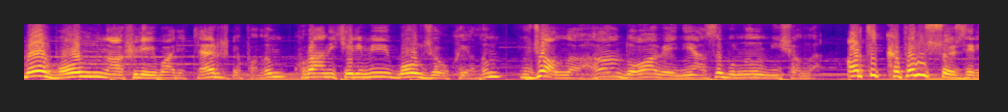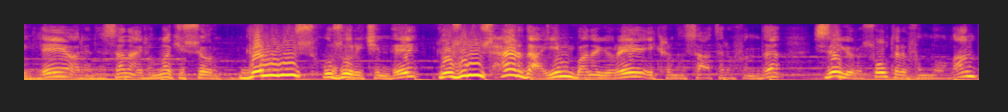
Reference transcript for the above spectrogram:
bol bol nafile ibadetler yapalım. Kur'an-ı Kerim'i bolca okuyalım. Yüce Allah'a dua ve niyazda bulunalım inşallah. Artık kapanış sözleriyle aranızdan ayrılmak istiyorum. Gönlünüz huzur içinde, gözünüz her daim bana göre ekranın sağ tarafında, size göre sol tarafında olan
